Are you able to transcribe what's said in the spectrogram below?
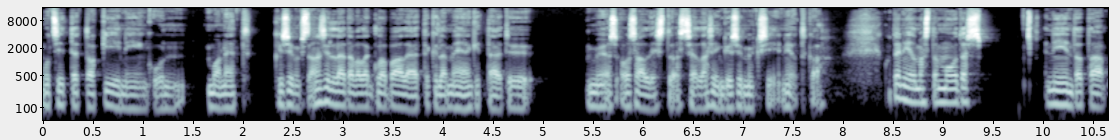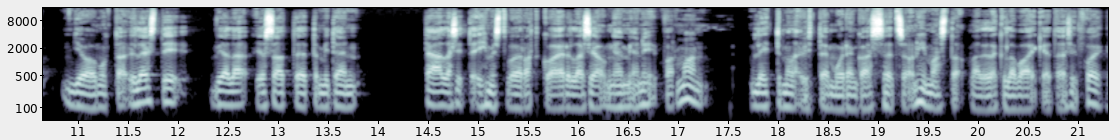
mutta sitten toki niin kuin monet kysymykset on sillä tavalla globaaleja, että kyllä meidänkin täytyy myös osallistua sellaisiin kysymyksiin, jotka, kuten ilmastonmuutos, niin tota, joo, mutta yleisesti vielä, jos ajattelee, että miten täällä sitten ihmiset voi ratkoa erilaisia ongelmia, niin varmaan liittymällä yhteen muiden kanssa, että se on himasta välillä kyllä vaikeaa ja sitten voi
